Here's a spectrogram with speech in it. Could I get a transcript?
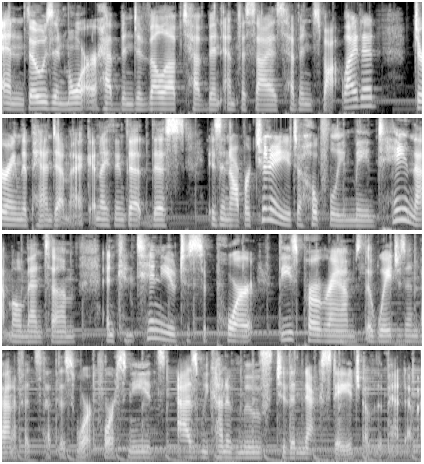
and those and more have been developed, have been emphasized, have been spotlighted during the pandemic. And I think that this is an opportunity to hopefully maintain that momentum and continue to support these programs, the wages and benefits that this workforce needs as we kind of move to the next stage of the pandemic.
